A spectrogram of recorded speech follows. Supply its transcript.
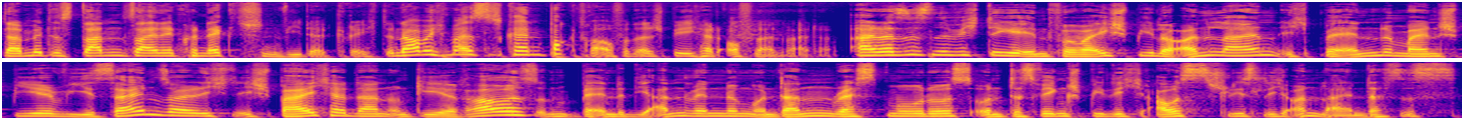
damit es dann seine Connection wiederkriegt. Und da habe ich meistens keinen Bock drauf und dann spiele ich halt offline weiter. Ah, das ist eine wichtige Info, weil ich spiele online, ich beende mein Spiel, wie es sein soll, ich, ich speichere dann und gehe raus und beende die Anwendung und dann Restmodus und deswegen spiele ich ausschließlich online. Das ist,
